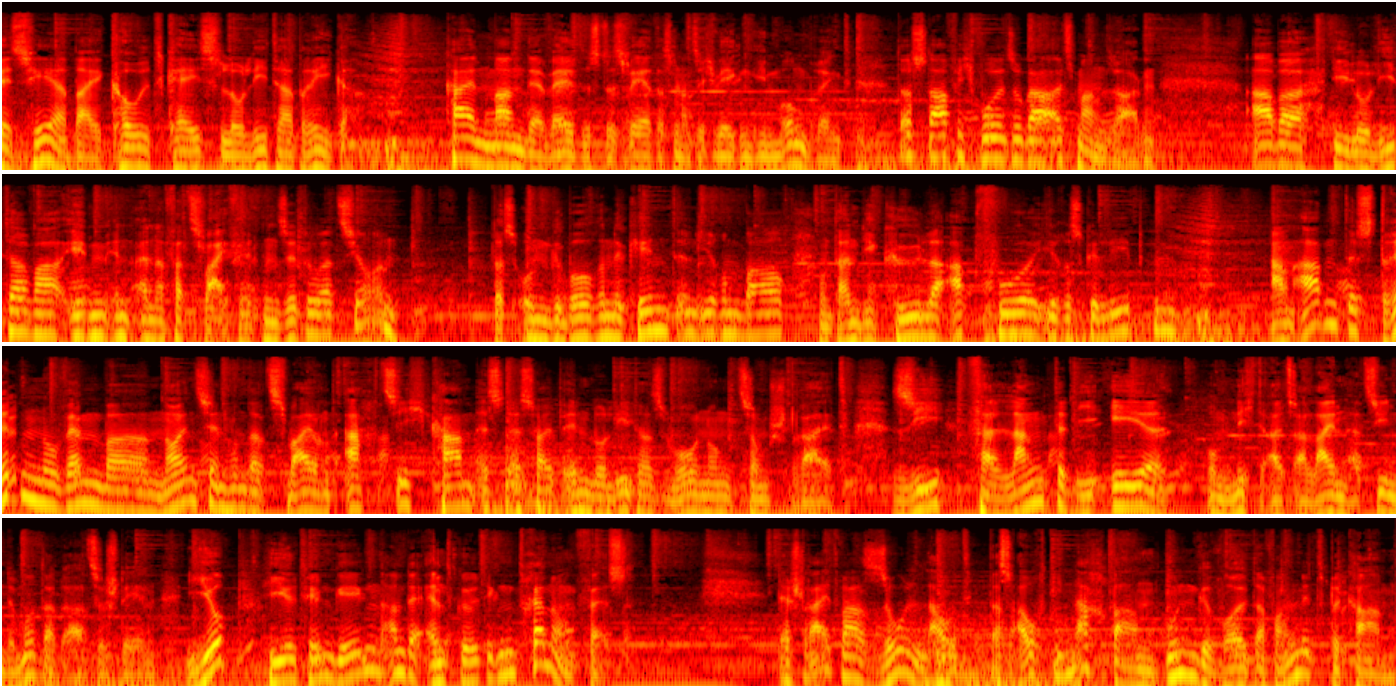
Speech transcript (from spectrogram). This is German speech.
Bisher bei Cold Case Lolita Brieger. Kein Mann der Welt ist es wert, dass man sich wegen ihm umbringt. Das darf ich wohl sogar als Mann sagen. Aber die Lolita war eben in einer verzweifelten Situation. Das ungeborene Kind in ihrem Bauch und dann die kühle Abfuhr ihres Geliebten. Am Abend des 3. November 1982 kam es deshalb in Lolitas Wohnung zum Streit. Sie verlangte die Ehe, um nicht als alleinerziehende Mutter dazustehen. Jupp hielt hingegen an der endgültigen Trennung fest. Der Streit war so laut, dass auch die Nachbarn ungewollt davon mitbekamen.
